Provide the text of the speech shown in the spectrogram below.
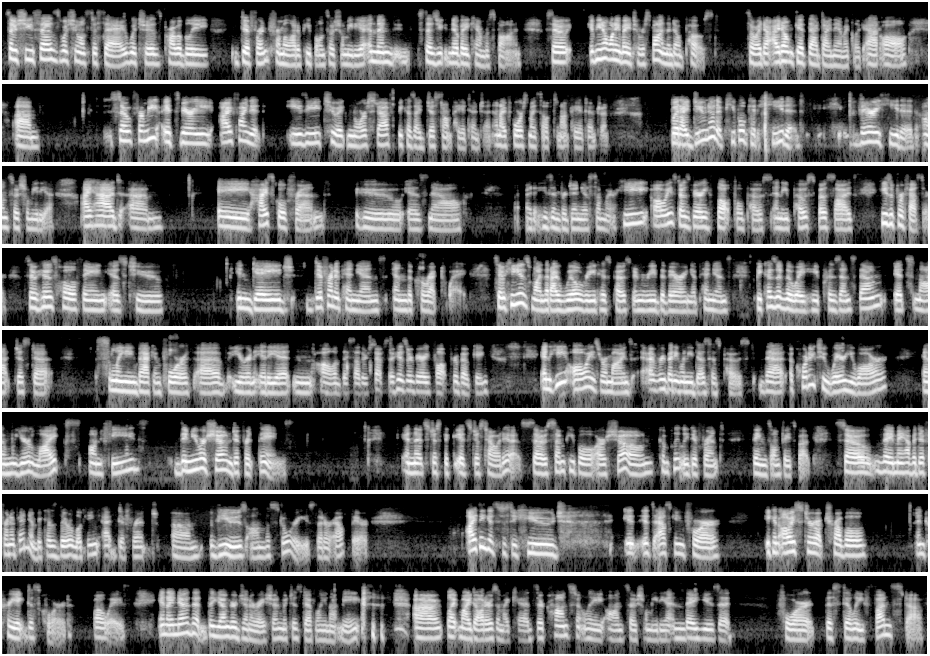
So she says what she wants to say, which is probably different from a lot of people on social media, and then says you, nobody can respond. So if you don't want anybody to respond, then don't post. So I don't, I don't get that dynamic like at all. Um, so for me, it's very, I find it easy to ignore stuff because I just don't pay attention and I force myself to not pay attention. But I do know that people get heated, very heated on social media. I had um, a high school friend who is now he's in Virginia somewhere. He always does very thoughtful posts and he posts both sides. He's a professor. So his whole thing is to engage different opinions in the correct way. So he is one that I will read his post and read the varying opinions because of the way he presents them. It's not just a slinging back and forth of you're an idiot and all of this other stuff. So his are very thought provoking. And he always reminds everybody when he does his post that according to where you are and your likes on feeds, then you are shown different things. And that's just the, it's just how it is. So some people are shown completely different things on Facebook. So they may have a different opinion because they're looking at different um, views on the stories that are out there. I think it's just a huge, it, it's asking for, it can always stir up trouble and create discord, always. And I know that the younger generation, which is definitely not me, uh, like my daughters and my kids, they're constantly on social media and they use it for the silly fun stuff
